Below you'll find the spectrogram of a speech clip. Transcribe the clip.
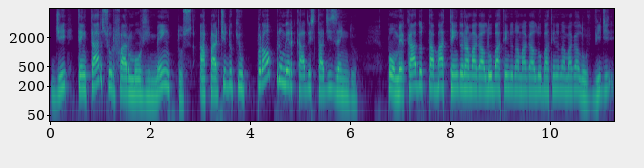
de tentar surfar movimentos a partir do que o próprio mercado está dizendo. Pô, o mercado está batendo na Magalu, batendo na Magalu, batendo na Magalu. Vide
